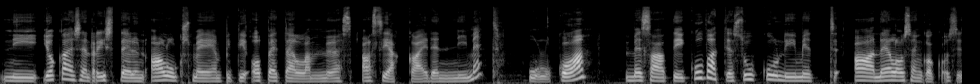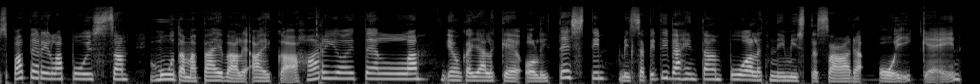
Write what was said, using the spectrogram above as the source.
niin jokaisen risteilyn aluksi meidän piti opetella myös asiakkaiden nimet ulkoa. Me saatiin kuvat ja sukunimet A4 kokoisissa paperilapuissa. Muutama päivä oli aikaa harjoitella, jonka jälkeen oli testi, missä piti vähintään puolet nimistä saada oikein.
